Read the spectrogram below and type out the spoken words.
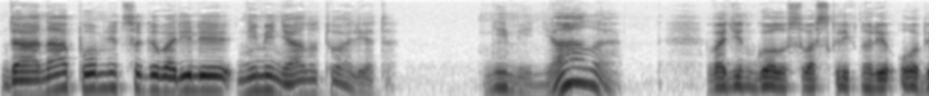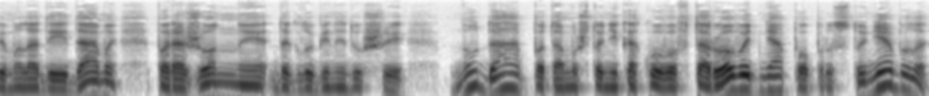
Да она, помнится, говорили, не меняла туалета. Не меняла? В один голос воскликнули обе молодые дамы, пораженные до глубины души. Ну да, потому что никакого второго дня попросту не было.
